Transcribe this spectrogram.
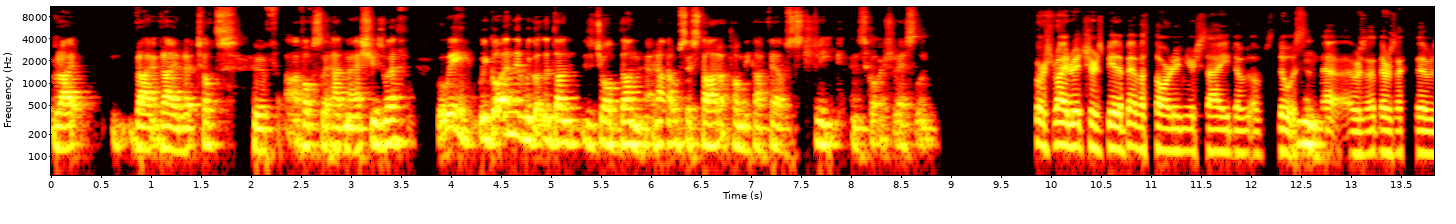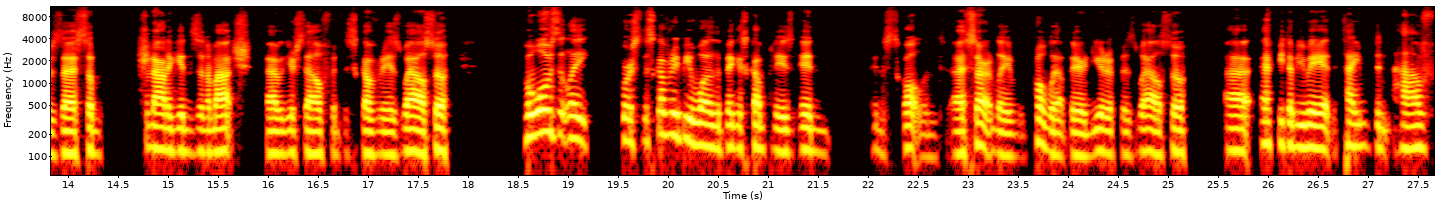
right, Ryan Richards, who I've obviously had my issues with. But we we got in there, we got the done the job done, and that was the start of Tommy Cartel's streak in Scottish wrestling of course, Ryan Richards being a bit of a thorn in your side. I've, I've noticing mm. there was a, there was a, there was uh, some shenanigans in a match uh, with yourself and Discovery as well. So, but what was it like? Of course, Discovery being one of the biggest companies in in Scotland, uh, certainly probably up there in Europe as well. So, uh, FPWA at the time didn't have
